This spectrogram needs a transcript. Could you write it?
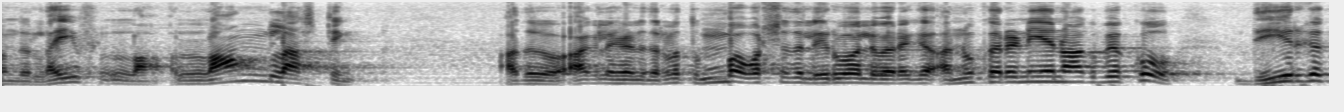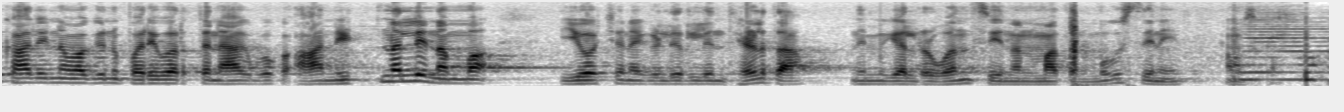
ಒಂದು ಲೈಫ್ ಲಾಂಗ್ ಲಾಸ್ಟಿಂಗ್. ಅದು ಆಗಲೇ ಹೇಳಿದ್ರಲ್ಲ, ತುಂಬ ವರ್ಷದಲ್ಲಿ ಇರುವಲ್ಲಿವರೆಗೆ ಅನುಕರಣೀಯನೂ ಆಗಬೇಕು ದೀರ್ಘಕಾಲೀನವಾಗಿಯೂ ಪರಿವರ್ತನೆ ಆಗಬೇಕು. ಆ ನಿಟ್ಟಿನಲ್ಲಿ ನಮ್ಮ ಯೋಚನೆಗಳಿರಲಿ ಅಂತ ಹೇಳ್ತಾ ನಿಮಗೆಲ್ಲರೂ ವಂದಿಸಿ ನನ್ನ ಮಾತನ್ನು ಮುಗಿಸ್ತೀನಿ. ನಮಸ್ಕಾರ.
